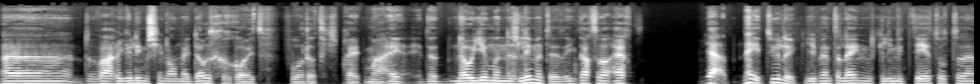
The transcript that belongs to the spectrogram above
Eh, daar waren jullie misschien al mee doodgegooid voor dat gesprek. Maar hey, dat no human is limited. Ik dacht wel echt, ja, nee, tuurlijk. Je bent alleen gelimiteerd tot, uh,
